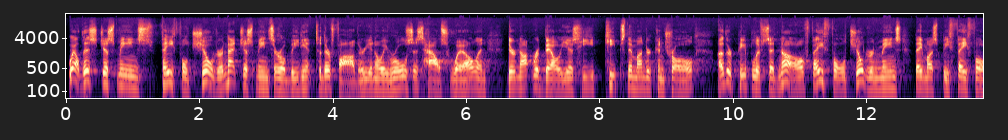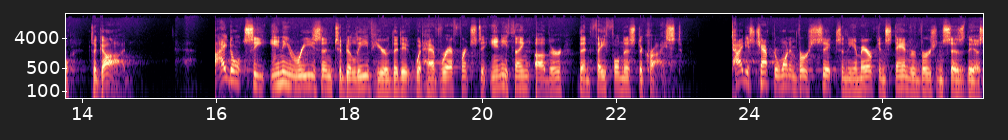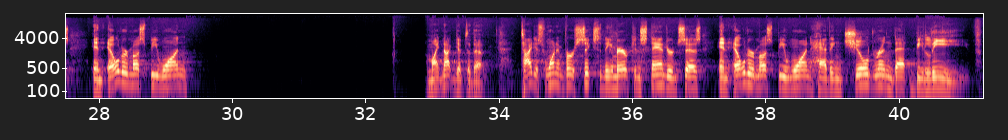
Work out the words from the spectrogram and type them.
well, this just means faithful children. That just means they're obedient to their father. You know, he rules his house well and they're not rebellious. He keeps them under control. Other people have said, no, faithful children means they must be faithful to God. I don't see any reason to believe here that it would have reference to anything other than faithfulness to Christ. Titus chapter 1 and verse 6 in the American Standard Version says this An elder must be one I might not get to that. Titus 1 and verse 6 in the American Standard says, An elder must be one having children that believe.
